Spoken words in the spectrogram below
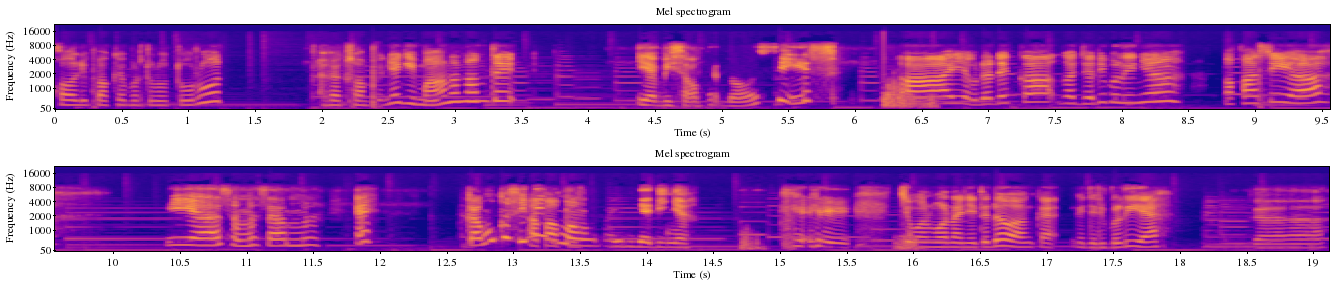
Kalau dipakai berturut-turut, efek sampingnya gimana nanti? Ya bisa overdosis. Ah ya udah deh kak, gak jadi belinya. Makasih ya. Iya, sama-sama. Eh, kamu ke sini Apa-apa? mau ngapain jadinya? Cuman mau nanya itu doang kak, gak jadi beli ya. Enggak.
